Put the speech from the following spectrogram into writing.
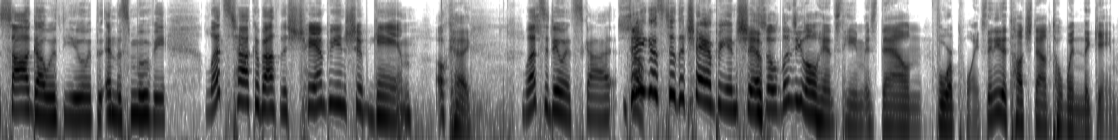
saga with you in this movie. Let's talk about this championship game. Okay. Let's do it, Scott. So- Take us to the championship. So Lindsay Lohan's team is down four points. They need a touchdown to win the game.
